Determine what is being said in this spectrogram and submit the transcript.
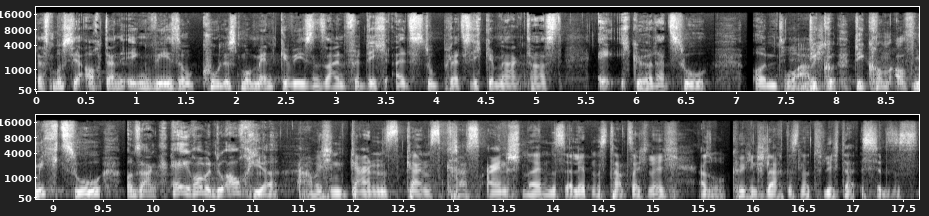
Das muss ja auch dann irgendwie so ein cooles Moment gewesen sein für dich, als du plötzlich gemerkt hast, ey, ich gehöre dazu. Und hab die, die kommen auf mich zu und sagen, hey Robin, du auch hier. habe ich ein ganz, ganz krass einschneidendes Erlebnis tatsächlich. Also Küchenschlacht ist natürlich, da ist ja dieses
